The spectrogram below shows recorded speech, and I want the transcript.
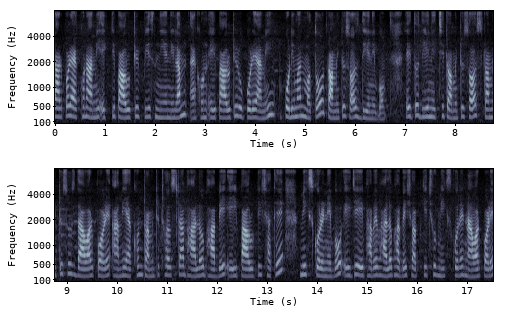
তারপরে এখন আমি একটি পাউরুটির পিস নিয়ে নিলাম, এখন এই পাউরুটির উপরে আমি পরিমাণ মতো টমেটো সস দিয়ে নেব। এই তো দিয়ে নিচ্ছি টমেটো সস। টমেটো সস দেওয়ার পরে আমি এখন টমেটো সসটা ভালোভাবে এই পাউরুটির সাথে মিক্স করে নেব। এই যে এইভাবে ভালোভাবে সব কিছু মিক্স করে নেওয়ার পরে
